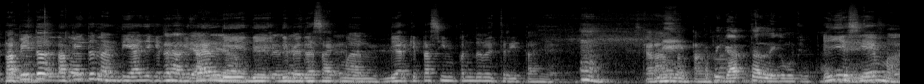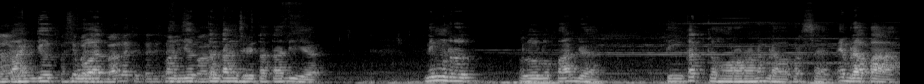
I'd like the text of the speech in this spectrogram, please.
tapi itu tapi itu nanti aja kita nanti ceritain aja di ya, di, beda di beda segmen. biar kita simpen dulu ceritanya. Sekarang Nih, tentang tapi gatel nih gua mau cerita. Iya sih emang. lanjut Masih buat banyak banget cita-cita di lanjut sekolah. tentang cerita tadi ya. Ini menurut lu, lu pada tingkat kehororannya berapa persen? Eh berapa?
